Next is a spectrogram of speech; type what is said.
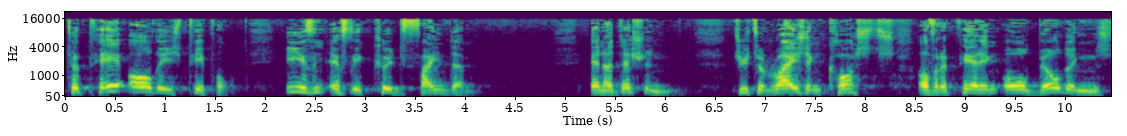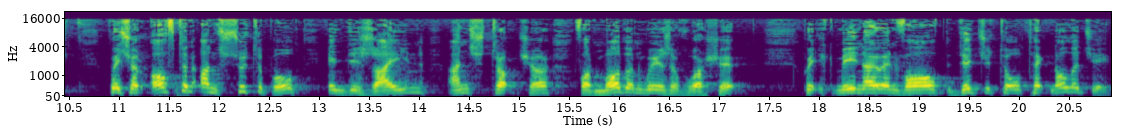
to pay all these people, even if we could find them. In addition, due to rising costs of repairing old buildings, which are often unsuitable in design and structure for modern ways of worship, which may now involve digital technology.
